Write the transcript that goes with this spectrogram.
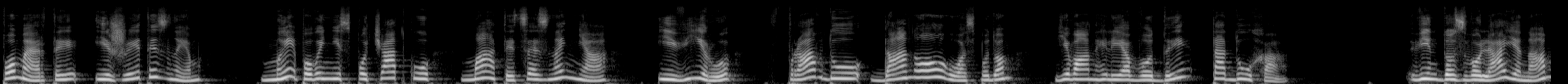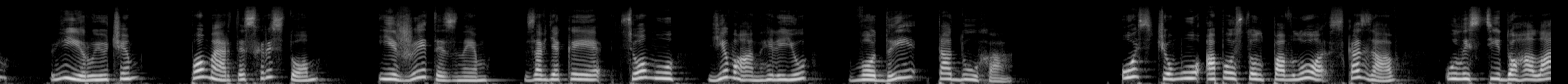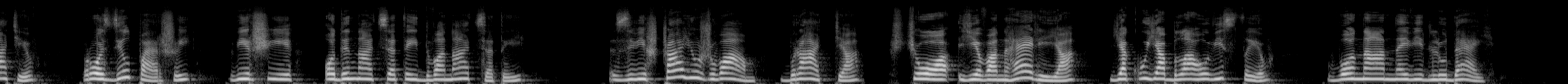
померти і жити з Ним, ми повинні спочатку мати це знання і віру в правду даного Господом Євангелія води та духа. Він дозволяє нам, віруючим, померти з Христом і жити з Ним завдяки цьому Євангелію, води та духа. Ось чому апостол Павло сказав у листі до Галатів, розділ 1, вірші 11, 12. Звіщаю ж вам, браття, що Євангелія, яку я благовістив, вона не від людей,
